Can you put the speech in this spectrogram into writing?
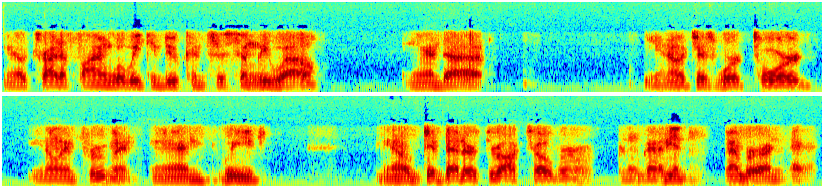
you know, try to find what we can do consistently well, and uh, you know, just work toward you know improvement. And we, you know, get better through October, and we're going to be in November our next.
